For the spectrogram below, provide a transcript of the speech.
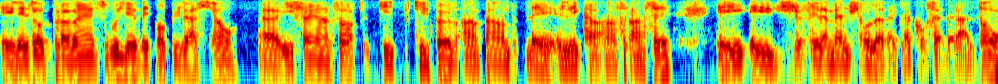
et les autres provinces où il y a des populations euh, il fait en sorte qu'ils peuvent entendre les, les, cas en français. Et, je fais la même chose avec la Cour fédérale. Donc,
